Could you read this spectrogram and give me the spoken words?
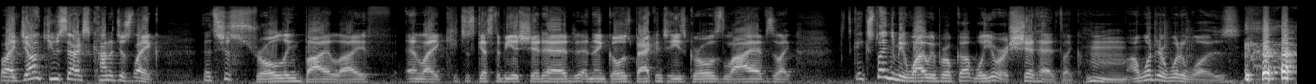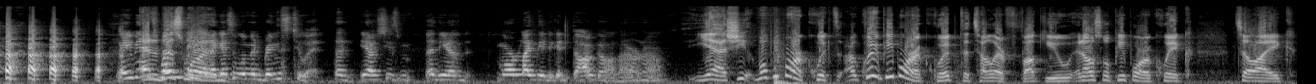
like John Cusack's kind of just like it's just strolling by life, and like he just gets to be a shithead, and then goes back into these girls' lives. Like, explain to me why we broke up. Well, you were a shithead. It's like, hmm, I wonder what it was. Maybe that's And one this thing that I guess a woman brings to it. That, you know, she's, you know, more likely to get dogged on. I don't know. Yeah, she. Well, people are quick. To, uh, quick. People are quick to tell her "fuck you," and also people are quick to like,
